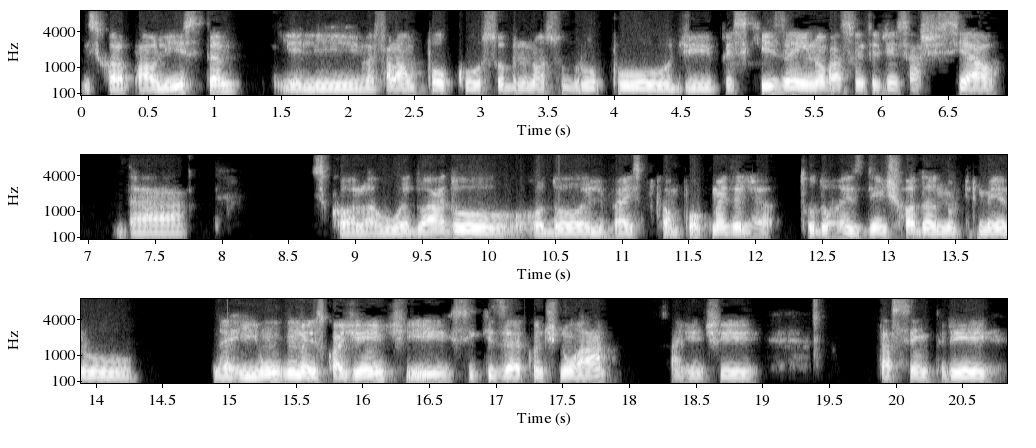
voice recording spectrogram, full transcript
Escola Paulista, e ele vai falar um pouco sobre o nosso grupo de pesquisa em inovação e inteligência artificial da escola. O Eduardo rodou, ele vai explicar um pouco, mas ele todo residente rodando no primeiro R1, um mês com a gente, e se quiser continuar, a gente está sempre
